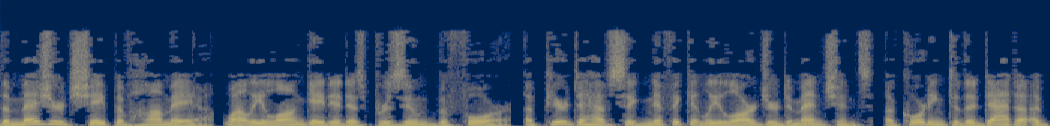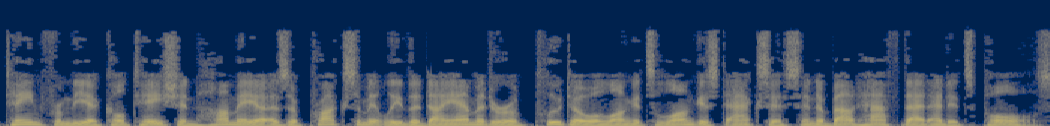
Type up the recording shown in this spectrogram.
The measured shape of Haumea, while elongated as presumed before, appeared to have significantly larger dimensions. According to the data obtained from the occultation, Haumea is approximately the diameter of Pluto along its longest axis and about half that at its poles.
